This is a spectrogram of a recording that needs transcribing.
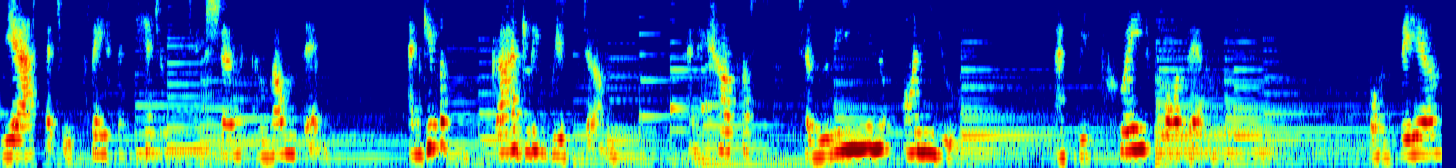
We ask that you place a hedge of protection around them and give us godly wisdom and help us to lean on you as we pray for them for their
